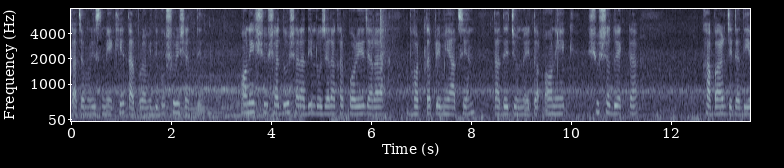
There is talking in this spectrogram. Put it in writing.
কাঁচামরিচ মেখে তারপর আমি দেব সরিষার তেল। অনেক সুস্বাদু সারাদিন রোজা রাখার পরে যারা ভর্তা প্রেমী আছেন, তাদের জন্য এটা অনেক সুস্বাদু একটা খাবার যেটা দিয়ে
